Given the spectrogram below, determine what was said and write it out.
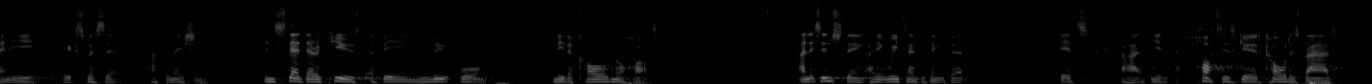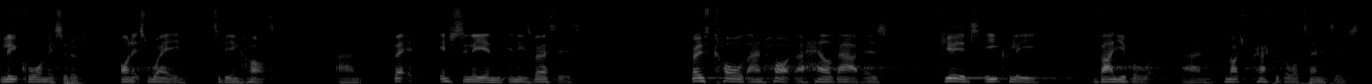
any explicit affirmation. Instead, they're accused of being lukewarm, neither cold nor hot. And it's interesting, I think we tend to think that it's uh, you know, hot is good, cold is bad, lukewarm is sort of on its way to being hot. Um, but interestingly, in, in these verses, both cold and hot are held out as good, equally valuable, um, much preferable alternatives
